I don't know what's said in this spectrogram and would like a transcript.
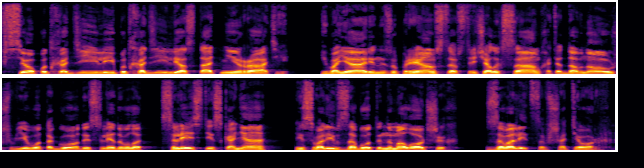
все подходили и подходили остатние рати, и боярин из упрямства встречал их сам, хотя давно уж в его-то годы следовало слезть из коня и, свалив заботы на молодших, завалиться в шатер.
